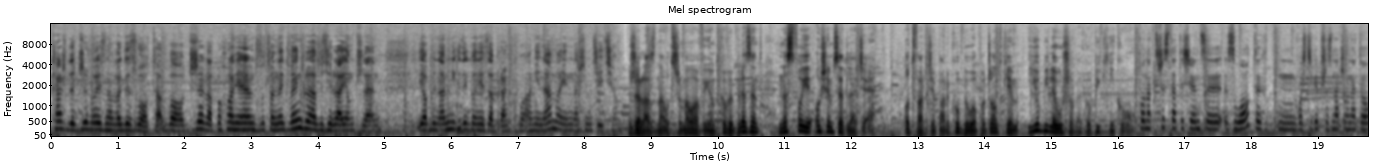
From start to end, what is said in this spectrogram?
Każde drzewo jest na wagę złota, bo drzewa pochłaniają dwutlenek węgla, wydzielają tlen. I oby nam nigdy go nie zabrakło, ani nam, ani naszym dzieciom. Żelazna otrzymała wyjątkowy prezent na swoje 800-lecie. Otwarcie parku było początkiem jubileuszowego pikniku. Ponad 300 tysięcy złotych mm, właściwie przeznaczył na to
